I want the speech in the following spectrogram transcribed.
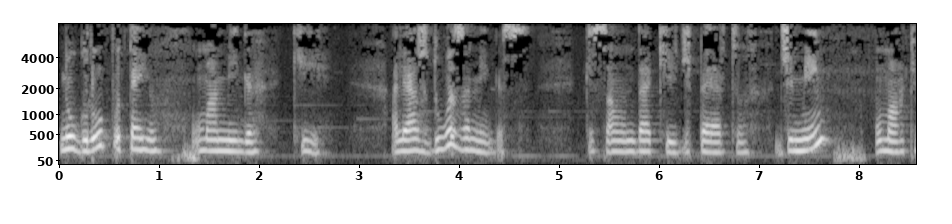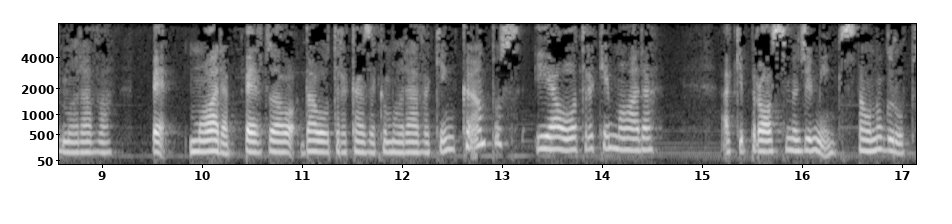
no grupo tenho uma amiga que, aliás, duas amigas, que são daqui de perto de mim, uma que morava mora perto da, outra casa que eu morava aqui em Campos e a outra que mora aqui próxima de mim, que estão no grupo.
